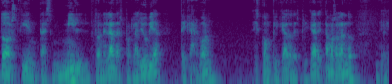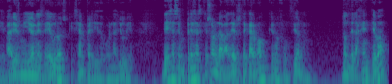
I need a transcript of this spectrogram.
200.000 toneladas por la lluvia de carbón, es complicado de explicar. Estamos hablando de varios millones de euros que se han perdido con la lluvia. De esas empresas que son lavaderos de carbón que no funcionan. Donde la gente va,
